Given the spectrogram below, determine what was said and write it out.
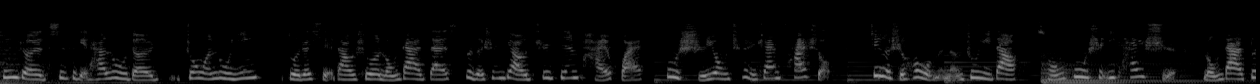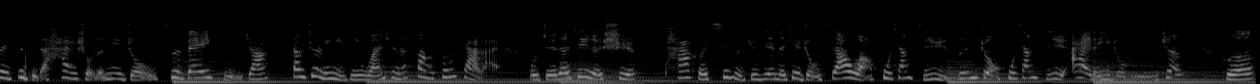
听着妻子给他录的中文录音。作者写道说，龙大在四个声调之间徘徊，不时用衬衫擦手。这个时候，我们能注意到，从故事一开始，龙大对自己的汗手的那种自卑紧张，到这里已经完全的放松下来。我觉得这个是他和妻子之间的这种交往，互相给予尊重、互相给予爱的一种明证和。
